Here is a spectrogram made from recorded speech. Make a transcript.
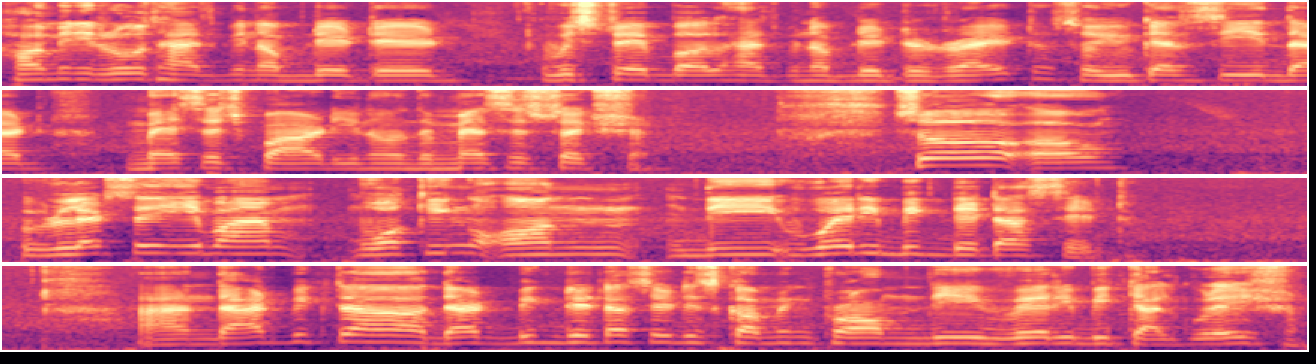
how many rows has been updated which table has been updated right? So you can see that message part you know the message section. So uh, let's say if I am working on the very big data set and that big that big data set is coming from the very big calculation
